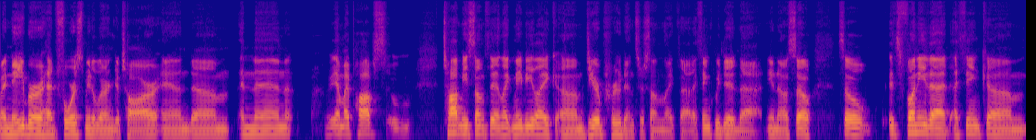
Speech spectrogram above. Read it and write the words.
my neighbor had forced me to learn guitar and um and then yeah my pops taught me something like maybe like um dear prudence or something like that i think we did that you know so so it's funny that I think um,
